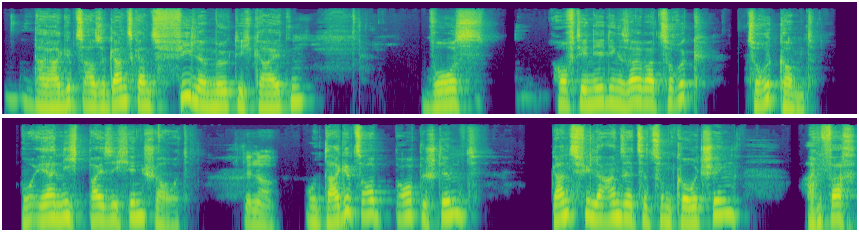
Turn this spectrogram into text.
Da gibt es also ganz, ganz viele Möglichkeiten, wo es auf denjenigen selber zurück, zurückkommt, wo er nicht bei sich hinschaut. Genau. Und da gibt es auch, auch bestimmt ganz viele Ansätze zum Coaching, einfach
